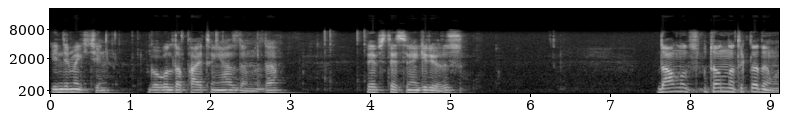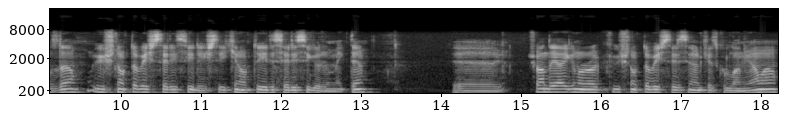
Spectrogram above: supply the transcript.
indirmek için Google'da Python yazdığımızda web sitesine giriyoruz. Downloads butonuna tıkladığımızda 3.5 serisiyle işte 2.7 serisi görülmekte. Ee, şu anda yaygın olarak 3.5 serisini herkes kullanıyor ama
